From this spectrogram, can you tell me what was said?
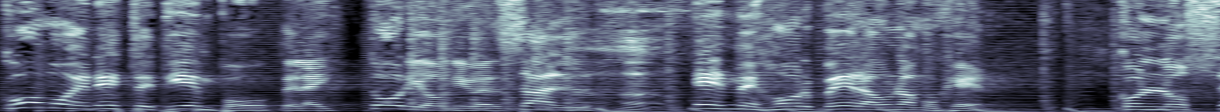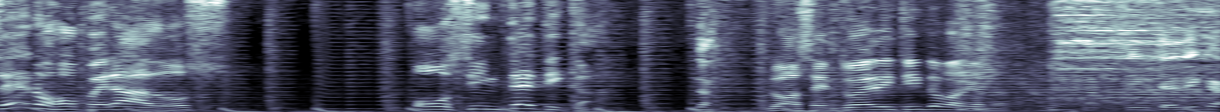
¿Cómo en este tiempo de la historia universal es mejor ver a una mujer? ¿Con los senos operados o sintética? No, Lo acentué distinto para que no. sintética,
